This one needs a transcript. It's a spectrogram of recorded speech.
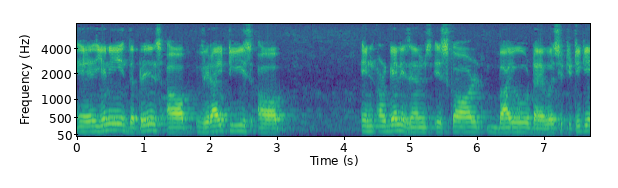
यानी the presence of varieties of in organisms is called biodiversity ठीक है?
